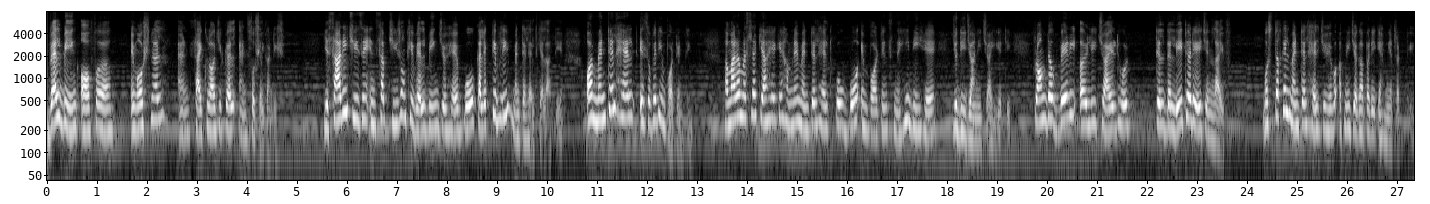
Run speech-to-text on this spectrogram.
well being of emotional and psychological and social condition یہ ساری چیزیں، ان سب چیزوں کی ویل بینگ جو ہے وہ کلیکٹیولی مینٹل ہیلتھ کہلاتی ہے۔ اور mental health is a very important thing ہمارا مسئلہ کیا ہے کہ ہم نے مینٹل ہیلتھ کو وہ امپورٹنس نہیں دی ہے جو دی جانی چاہیے تھی۔ From the very early childhood till the later age in life مستقل مینٹل ہیلتھ جو ہے وہ اپنی جگہ پر ایک اہمیت رکھتی ہے۔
